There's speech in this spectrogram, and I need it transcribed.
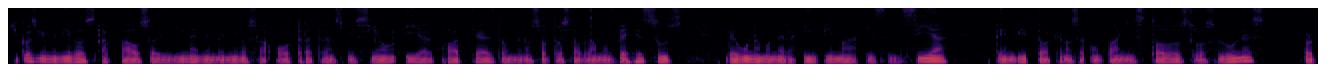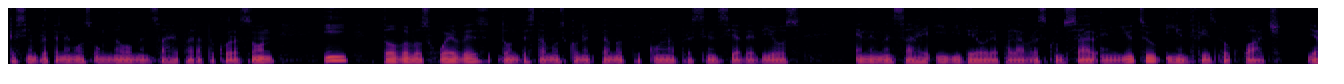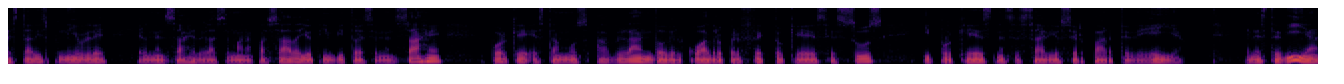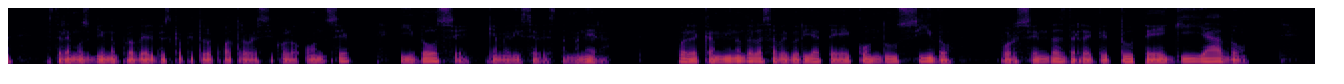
Chicos, bienvenidos a Pausa Divina, bienvenidos a otra transmisión y al podcast donde nosotros hablamos de Jesús de una manera íntima y sencilla. Te invito a que nos acompañes todos los lunes porque siempre tenemos un nuevo mensaje para tu corazón y todos los jueves donde estamos conectándote con la presencia de Dios en el mensaje y video de Palabras con Sal en YouTube y en Facebook Watch. Ya está disponible el mensaje de la semana pasada. Yo te invito a ese mensaje porque estamos hablando del cuadro perfecto que es Jesús y por qué es necesario ser parte de ella. En este día estaremos viendo Proverbios capítulo 4 versículo 11 y 12 que me dice de esta manera. Por el camino de la sabiduría te he conducido, por sendas de rectitud te he guiado.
